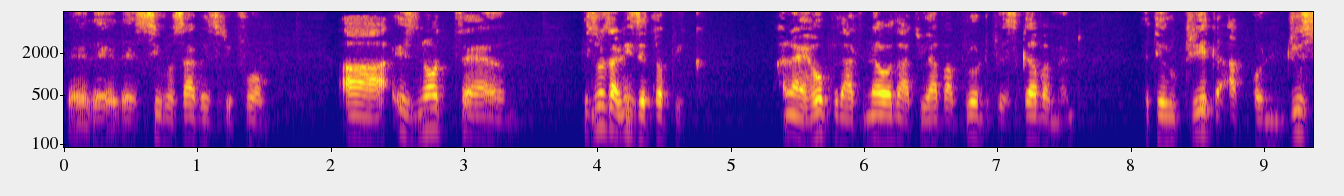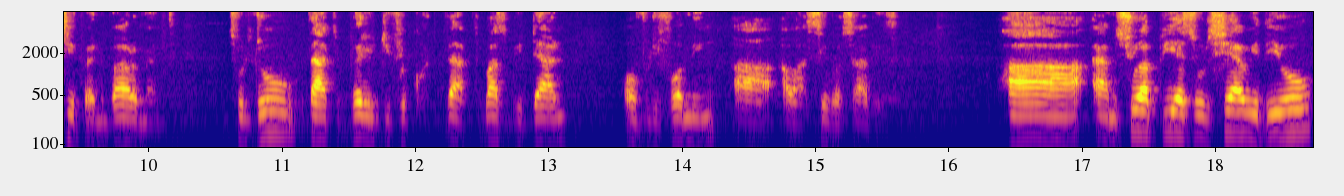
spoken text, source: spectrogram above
the, the, the civil service reform. Uh, is not, um, it's not an easy topic. And I hope that now that we have a broad-based government, that it will create a conducive environment to do that very difficult, that must be done of reforming uh, our civil service. Uh, I'm sure PS will share with you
